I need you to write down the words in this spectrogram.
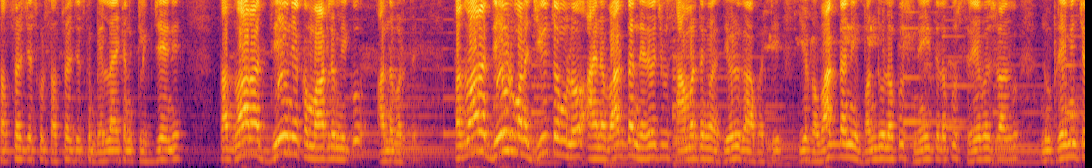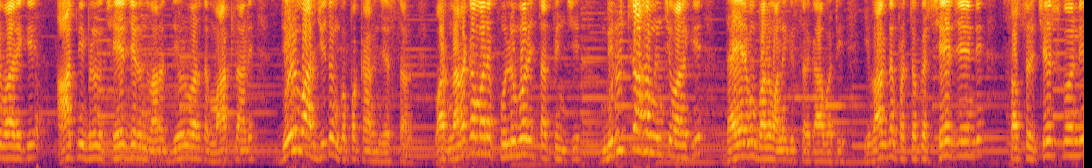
సబ్స్క్రైబ్ చేసుకుని సబ్స్క్రైబ్ చేసుకుని బెల్ ఐకాన్ క్లిక్ చేయండి. తద్వారా దేవుని యొక్క మాటలు మీకు అందబడతాయి. తద్వారా దేవుడు మన జీవితంలో ఆయన వాగ్దాన్ని నెరవేర్చడం సామర్థ్యం గల దేవుడు కాబట్టి ఈ యొక్క వాగ్దాన్ని బంధువులకు స్నేహితులకు శ్రేయభులకు నువ్వు ప్రేమించే వారికి ఆత్మీయులకు బిడ్డలకు చేయడం ద్వారా దేవుడు వారితో మాట్లాడి దేవుడు వారి జీవితం గొప్ప కార్యం చేస్తాడు. వారు నరకం అనే పొలుమోని తప్పించి నిరుత్సాహం నుంచి వాళ్ళకి ధైర్యము బలం అనుగిస్తాడు కాబట్టి ఈ వాగ్దానం ప్రతి ఒక్కరు షేర్ చేయండి సబ్స్క్రైబ్ చేసుకోండి.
